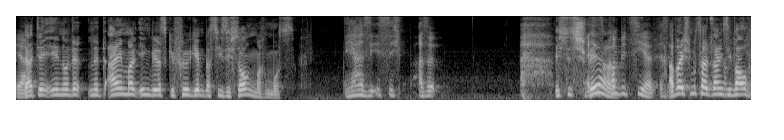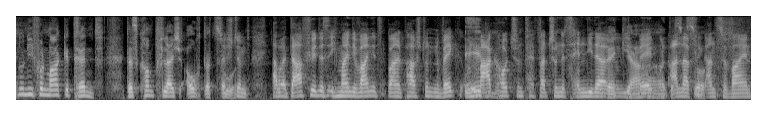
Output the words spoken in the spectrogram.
Ja. Der hat ja ihr nur nicht, nicht einmal irgendwie das Gefühl gegeben, dass sie sich Sorgen machen muss. Ja, sie ist sich, also Ist es es ist schwer. kompliziert. Es Aber ist ich muss halt sagen, sie war auch noch nie von Marc getrennt. Das kommt vielleicht auch dazu. Das stimmt. Aber dafür, dass ich meine, die waren jetzt mal ein paar Stunden weg und Eben. Marc haut schon, pfeffert schon das Handy da Weg, irgendwie ja, weg und Anna ist so. fängt an zu weinen.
